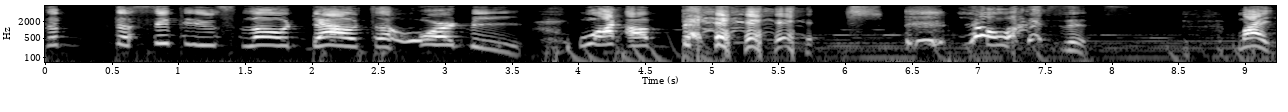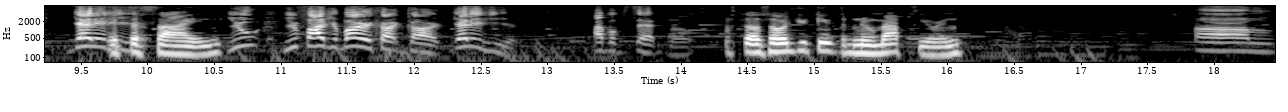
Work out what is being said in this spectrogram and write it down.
The the CPU slowed down to horn me. What a bitch! Yo, what is this? Mike, get in It's here. a sign. You you found your Mario Kart card. Get in here. I'm upset, bro. So so what do you think the new maps you're in? Um,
